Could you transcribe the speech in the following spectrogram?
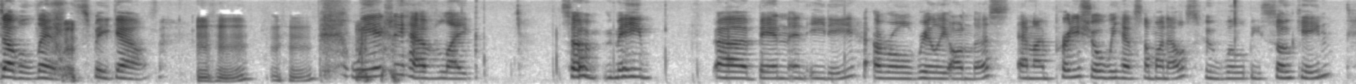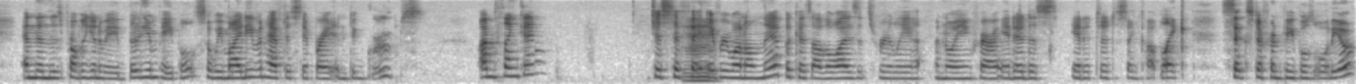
Double lip, speak out. mm-hmm mm-hmm we actually have like so me uh ben and edie are all really on this and i'm pretty sure we have someone else who will be so keen and then there's probably going to be a billion people so we might even have to separate into groups i'm thinking just to fit everyone on there because otherwise it's really annoying for our editors editor to sync up like six different people's audio.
